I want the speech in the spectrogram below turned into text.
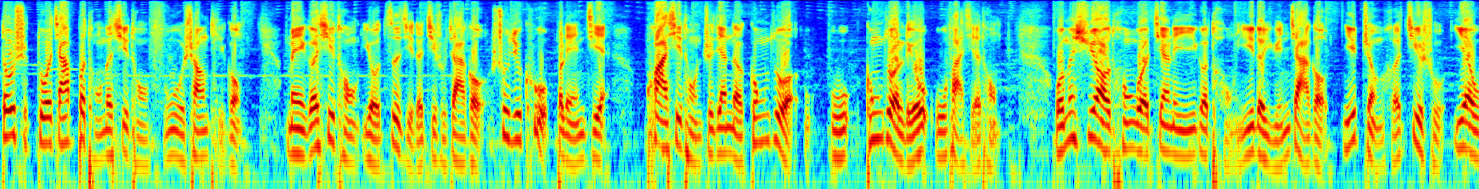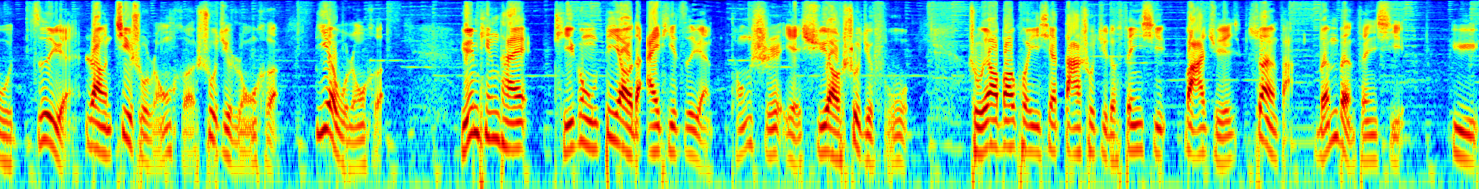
都是多家不同的系统服务商提供，每个系统有自己的技术架构，数据库不连接，跨系统之间的工作无工作流无法协同。我们需要通过建立一个统一的云架构，以整合技术、业务资源，让技术融合、数据融合、业务融合。云平台提供必要的 IT 资源，同时也需要数据服务，主要包括一些大数据的分析、挖掘、算法、文本分析。语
